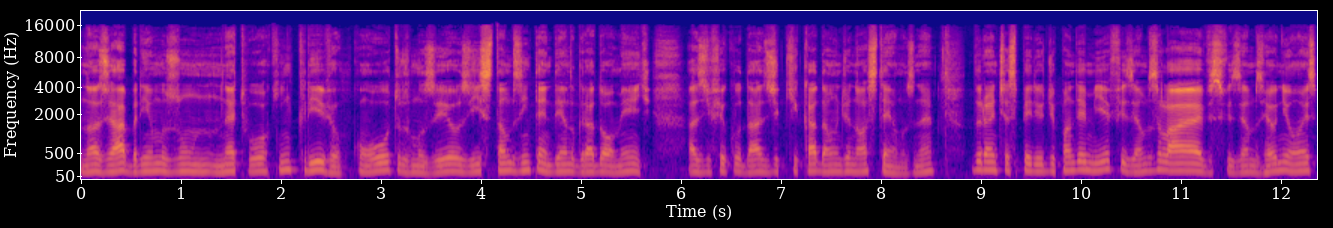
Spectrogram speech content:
nós já abrimos um network network incrível com outros museus e estamos entendendo gradualmente as dificuldades de que cada um de nós temos, né? Durante esse período de pandemia fizemos lives, fizemos reuniões.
